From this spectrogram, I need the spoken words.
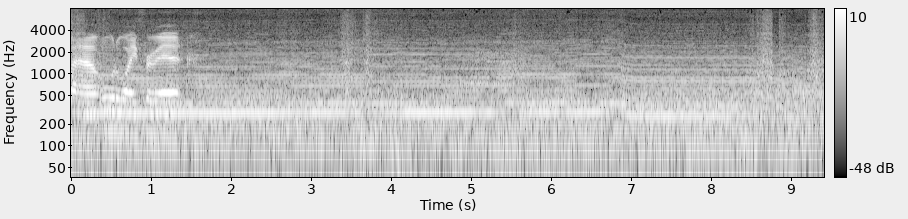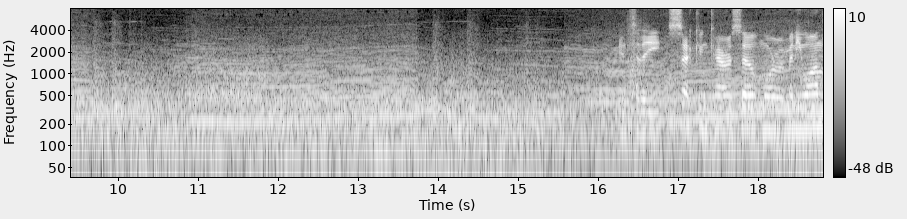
Flat out all the way through it. Into the second carousel, more of a mini one.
